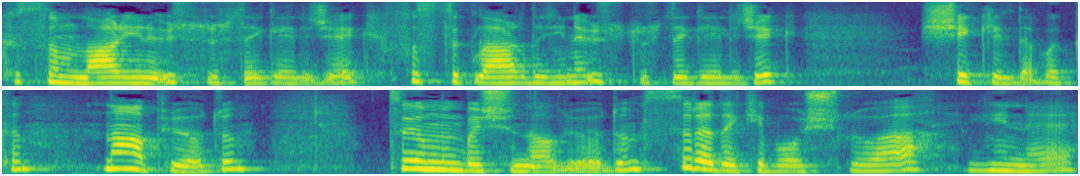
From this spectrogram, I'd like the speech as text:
kısımlar yine üst üste gelecek. Fıstıklar da yine üst üste gelecek şekilde bakın. Ne yapıyordum? Tığımın başını alıyordum. Sıradaki boşluğa yine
